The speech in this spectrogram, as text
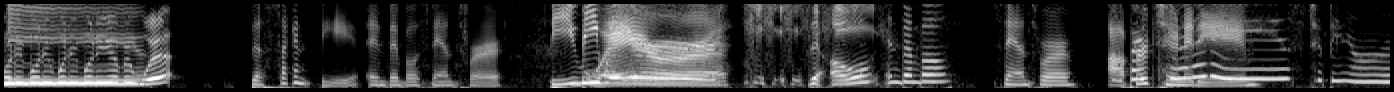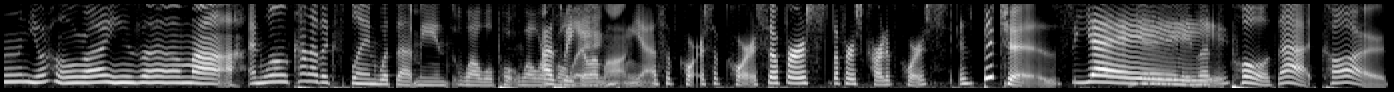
money, money, money, money everywhere. The second B in bimbo stands for Beware. beware. The O in bimbo stands for opportunity. Opportunities to be on your horizon. Ah. And we'll kind of explain what that means while we'll pu- while we're As we go along, yes, of course, of course. So first, the first card, of course, is bitches. Yay! Yay, let's pull that card.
